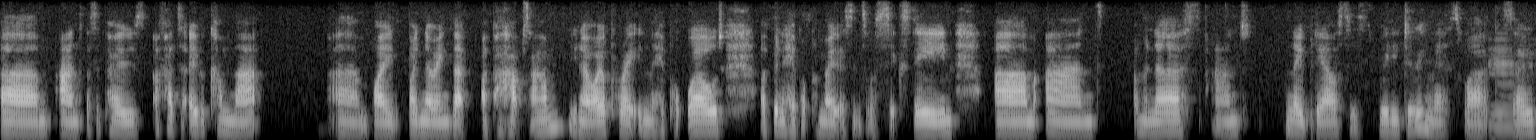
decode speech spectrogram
um, and I suppose I've had to overcome that. Um, by by knowing that I perhaps am, you know, I operate in the hip hop world. I've been a hip hop promoter since I was 16, um, and I'm a nurse, and nobody else is really doing this work. Mm. So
